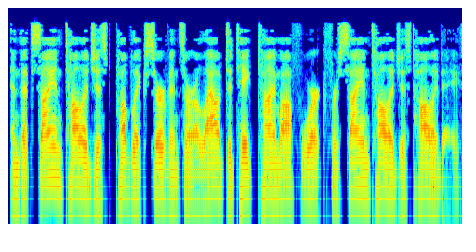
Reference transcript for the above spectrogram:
and that Scientologist public servants are allowed to take time off work for Scientologist holidays.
